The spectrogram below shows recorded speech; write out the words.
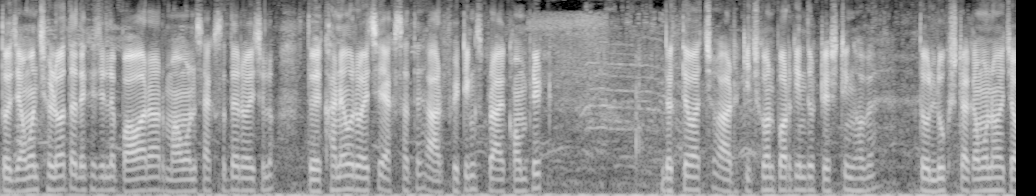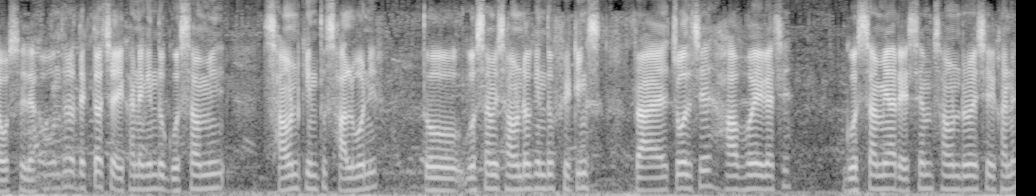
তো যেমন ছেড়োয়াতে দেখেছিলে পাওয়ার আর মামনসা একসাথে রয়েছিল। তো এখানেও রয়েছে একসাথে, আর ফিটিংস প্রায় কমপ্লিট দেখতে পাচ্ছ, আর কিছুক্ষণ পর কিন্তু টেস্টিং হবে। তো লুকসটা কেমন হয়েছে অবশ্যই দেখো। বন্ধুরা দেখতে পাচ্ছ এখানে কিন্তু গোস্বামী সাউন্ড কিন্তু শালবনির তো গোস্বামী সাউন্ডও কিন্তু ফিটিংস প্রায় চলছে হাফ হয়ে গেছে। গোস্বামী আর এস এম সাউন্ড রয়েছে এখানে।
